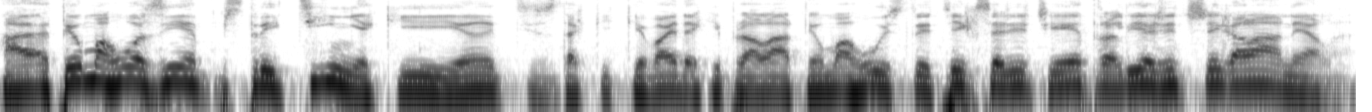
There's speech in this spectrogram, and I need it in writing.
Ah, tem uma ruazinha estreitinha aqui antes daqui que vai daqui para lá. Tem uma rua estreitinha que se a gente entra ali a gente chega lá nela.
